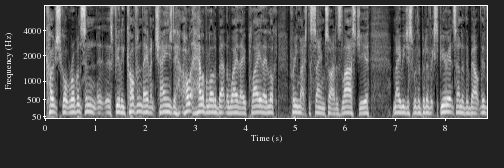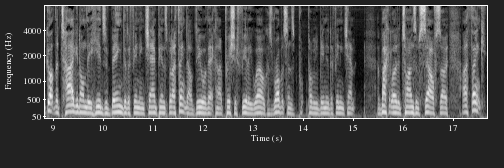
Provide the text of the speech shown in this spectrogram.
Coach Scott Robertson is fairly confident. They haven't changed a hell of a lot about the way they play. They look pretty much the same side as last year, maybe just with a bit of experience under the belt. They've got the target on their heads of being the defending champions, but I think they'll deal with that kind of pressure fairly well because Robertson's probably been a defending champ a bucket load of times himself. So I think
